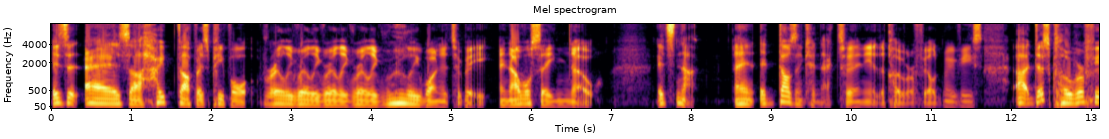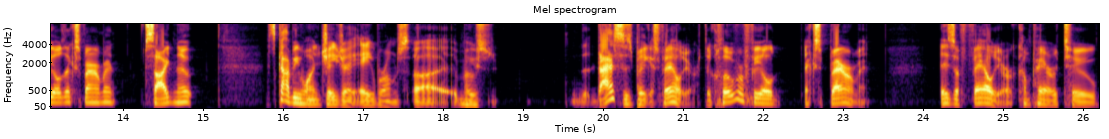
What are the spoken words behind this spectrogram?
Is it as uh, hyped up as people really, really, really, really, really want it to be? And I will say no, it's not. And it doesn't connect to any of the Cloverfield movies. Uh, this Cloverfield experiment, side note, it's got to be one of J.J. Abrams' uh, most. That's his biggest failure. The Cloverfield experiment is a failure compared to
